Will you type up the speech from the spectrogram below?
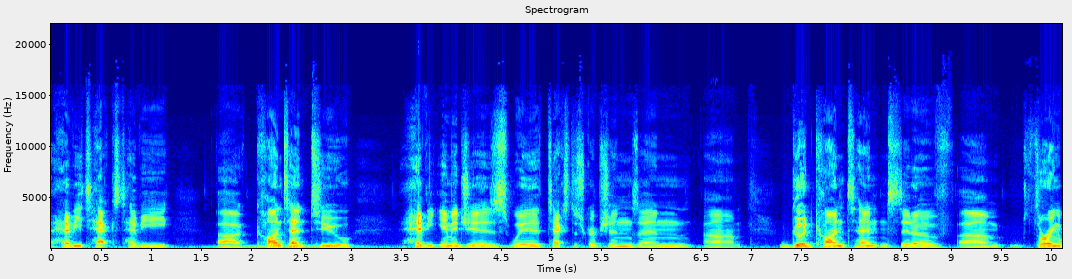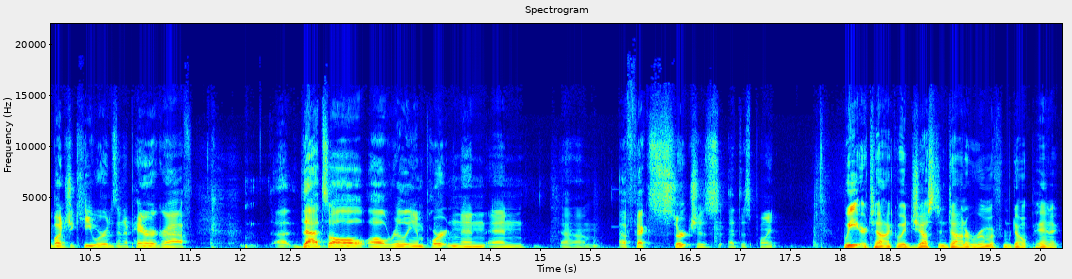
heavy text, heavy uh, content to heavy images with text descriptions and um, good content instead of um, throwing a bunch of keywords in a paragraph. Uh, that's all all really important and and um, affects searches at this point. We are talking with Justin Donnaruma from Don't Panic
